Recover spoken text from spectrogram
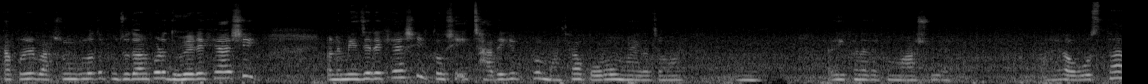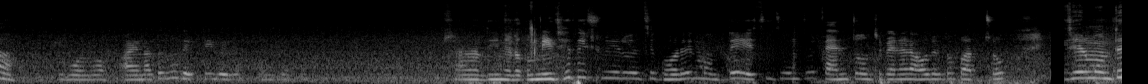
ঠাকুরের বাসনগুলো তো পুজো দেওয়ার পরে ধুয়ে রেখে আসি মানে মেজে রেখে আসি। তো সেই ছাদে গিয়ে পুরো মাথা গরম হয়ে গেছে আমার। আর এইখানে দেখো মা শুয়ে। মায়ের অবস্থা, কি বলব? আয়নাতে তো দেখতেই পেলে। সারাদিন এরকম মেঝেতে শুয়ে রয়েছে। ঘরের মধ্যে এসি চলছে, ফ্যান চলছে, ফ্যানের আওয়াজ হয়তো পাচ্ছ। মেঝের মধ্যে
